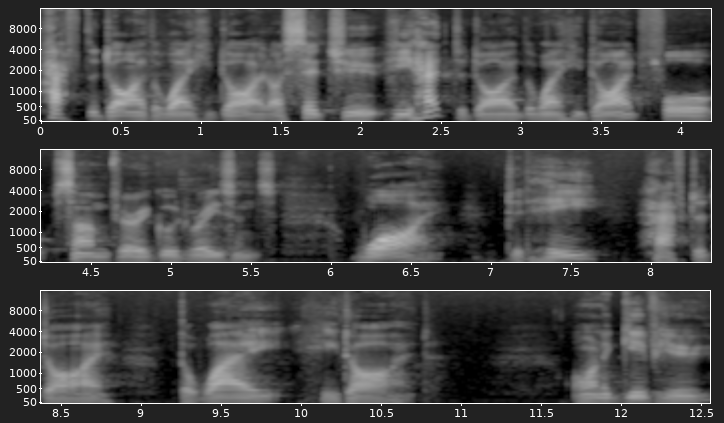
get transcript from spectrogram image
have to die the way he died. I said to you, he had to die the way he died for some very good reasons. Why did he have to die the way he died? I want to give you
